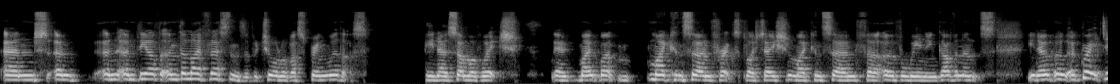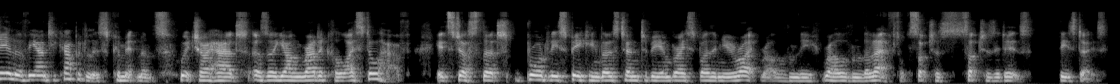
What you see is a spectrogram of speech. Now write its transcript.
and and and and the other and the life lessons of which all of us bring with us. You know, some of which you know, my, my, my concern for exploitation, my concern for overweening governance, you know, a, a, great deal of the anti-capitalist commitments which I had as a young radical, I still have. It's just that broadly speaking, those tend to be embraced by the new right rather than the rather than the left, or such as such as it is these days.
